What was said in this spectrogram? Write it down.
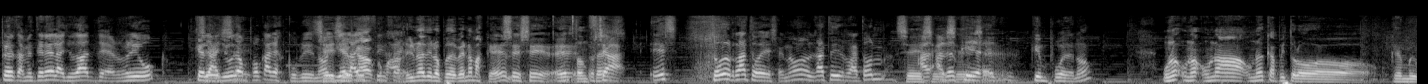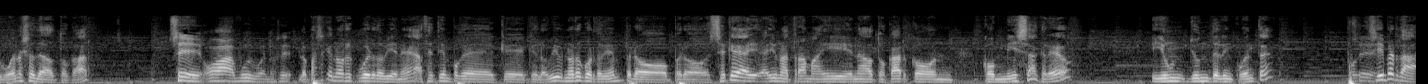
pero también tiene la ayuda de Ryuk, que Sí, le ayuda un poco a descubrir, ¿no? Sí, y él ahí claro, finge- como a Ryu nadie lo puede ver nada más que él. Sí, sí. eh, Entonces, o sea, es todo el rato ese, ¿no? El gato y el ratón. A, ver quién, puede, ¿no? uno, una, una- un capítulo que es muy bueno es el del autocar. Sí, oh, muy bueno, sí. Lo que pasa es que no recuerdo bien, ¿eh? Hace tiempo que, que- que lo vi, no recuerdo bien, pero, pero sé que hay, hay una trama ahí en autocar con, con Misa, creo, y un, y un delincuente. Por- sí. Sí. es verdad,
